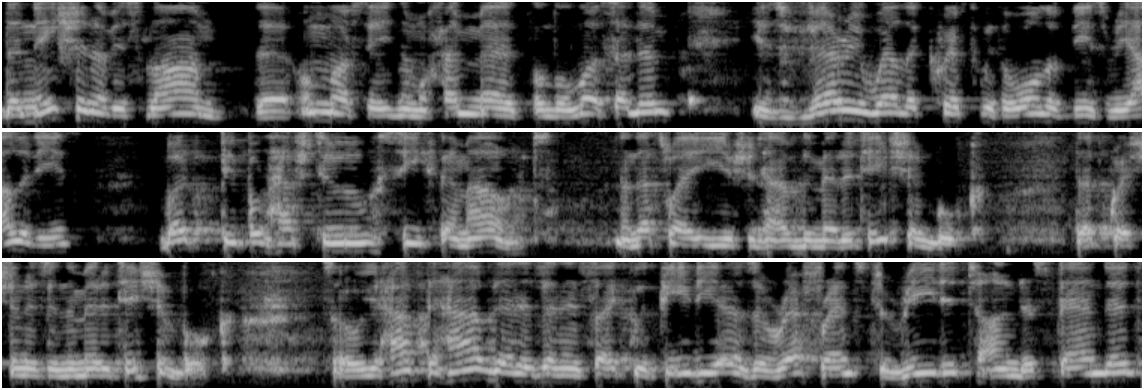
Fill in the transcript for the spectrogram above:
the nation of Islam the ummah of Sayyidina Muhammad is very well equipped with all of these realities but people have to seek them out and that's why you should have the meditation book. That question is in the meditation book. So you have to have that as an encyclopedia, as a reference to read it, to understand it.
